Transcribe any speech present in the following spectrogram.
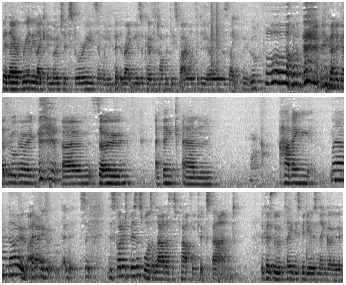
But they're really like emotive stories. And when you put the right music over the top of these viral videos, like it kind of gets people going. Um, so I think um, having well, no, I don't agree. So the Scottish Business Awards allowed us this platform to expand because we would play these videos and then go,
